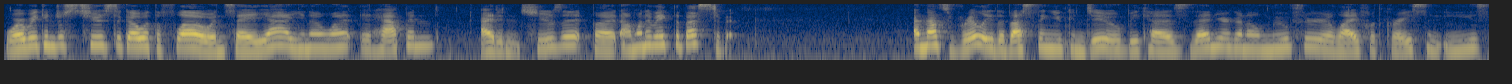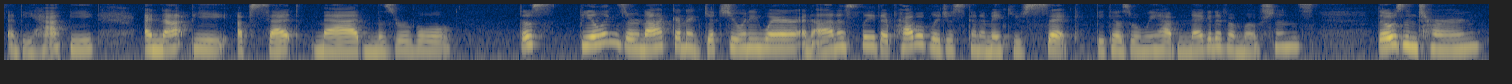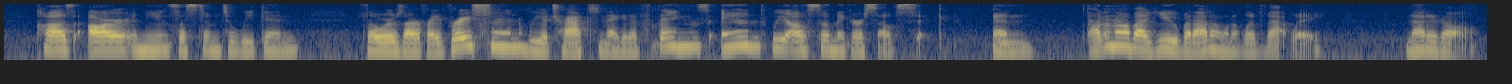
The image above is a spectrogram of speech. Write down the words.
Or we can just choose to go with the flow and say, yeah, you know what? It happened. I didn't choose it, but I want to make the best of it. And that's really the best thing you can do because then you're going to move through your life with grace and ease and be happy and not be upset, mad, miserable. Those feelings are not going to get you anywhere. And honestly, they're probably just going to make you sick because when we have negative emotions, those in turn cause our immune system to weaken, lowers our vibration, we attract negative things, and we also make ourselves sick. And I don't know about you, but I don't want to live that way. Not at all.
